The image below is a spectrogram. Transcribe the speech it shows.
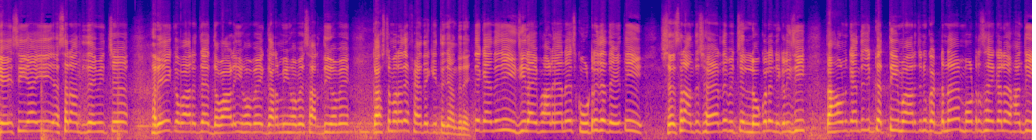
KCI ਸਰਹੰਦ ਦੇ ਵਿੱਚ ਹਰੇਕ ਵਾਰ ਚਾਹੇ ਦੀਵਾਲੀ ਹੋਵੇ ਗਰਮੀ ਹੋਵੇ ਸਰਦੀ ਹੋਵੇ ਕਸਟਮਰਾਂ ਦੇ ਫਾਇਦੇ ਕੀਤੇ ਜਾਂਦੇ ਨੇ। ਤੇ ਕਹਿੰਦੇ ਜੀ ਈਜੀ ਲਾਈਫ ਵਾਲਿਆਂ ਨੇ ਸਕੂਟਰੀ ਤੇ ਦੇਤੀ ਸਰਹੰਦ ਸ਼ਹਿਰ ਦੇ ਵਿੱਚ ਲੋਕਲ ਨਿਕਲੀ ਸੀ ਤਾਂ ਹੁਣ ਕਹਿੰਦੇ ਜੀ 31 ਮਾਰਚ ਨੂੰ ਕੱਢਣਾ ਹੈ ਮੋਟਰਸਾਈਕਲ ਹਾਂਜੀ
